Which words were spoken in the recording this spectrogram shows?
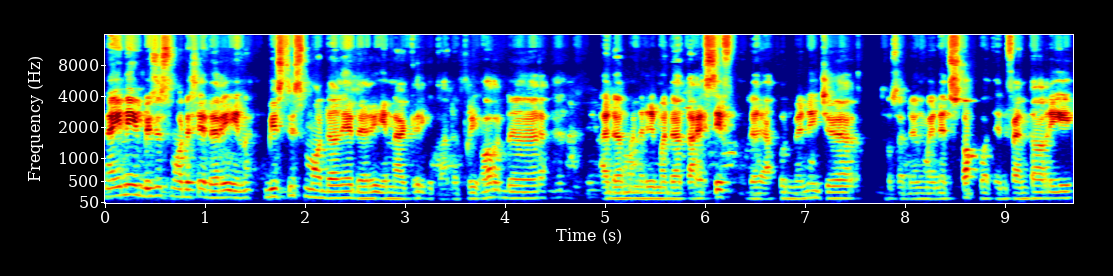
Nah ini bisnis modelnya dari bisnis modelnya dari Inagri gitu ada pre-order, ada menerima data receive dari akun manager, terus ada yang manage stock buat inventory,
